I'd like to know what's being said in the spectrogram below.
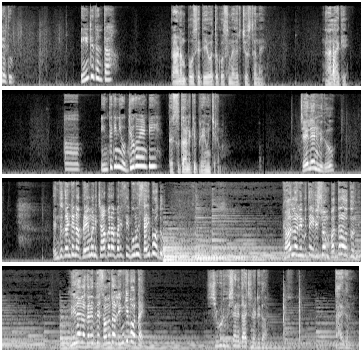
లేదు ఏంటిదంతా? ప్రాణం పోసే దేవత కోసం ఎదురు చూస్తున్నాయి నాలాగే. ఆ, ఇంతకీ నీ ఉద్యోగం ఏంటి? ప్రస్తుతానికి ప్రేమించడం. చేయలేను మిదు ఎందుకంటే నా ప్రేమని చేపల పరిస్థితి భూమి సరిపోదు. గాల్లో నింపితే ఈ విశ్వం బద్దలవుతుంది. నీళ్ళలో కలిపితే సముద్రాలు ఇంకిపోతాయి. శివుడు విషయాన్ని దాచినట్టుగా దాయగలను.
